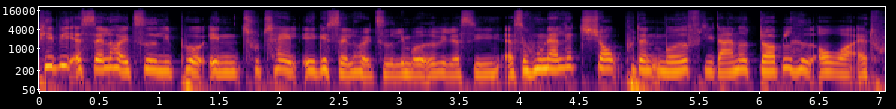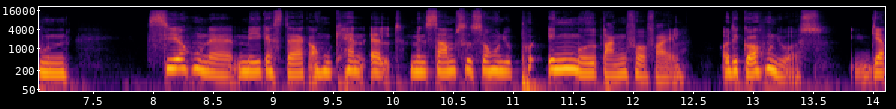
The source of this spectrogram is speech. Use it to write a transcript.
Pippi er selvhøjtidlig på en total ikke selvhøjtidlig måde, vil jeg sige. Altså hun er lidt sjov på den måde, fordi der er noget dobbelthed over, at hun siger, hun er mega stærk, og hun kan alt, men samtidig så er hun jo på ingen måde bange for at fejle. Og det gør hun jo også. jeg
